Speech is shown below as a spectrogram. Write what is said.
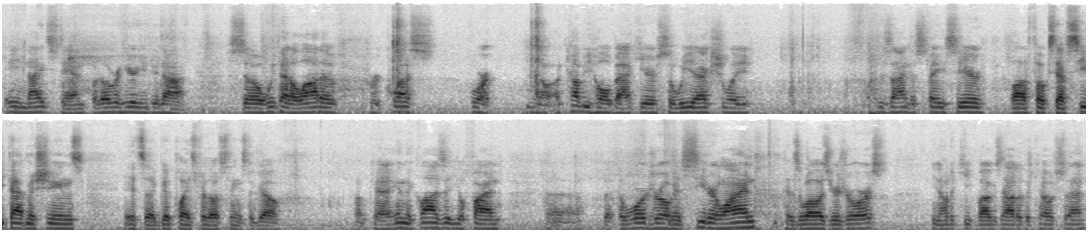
a nightstand, but over here you do not. So we've had a lot of requests for you know a cubby hole back here, so we actually designed a space here. A lot of folks have CPAP machines. It's a good place for those things to go. Okay, in the closet you'll find uh, that the wardrobe is cedar lined as well as your drawers, you know, to keep bugs out of the coach then.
